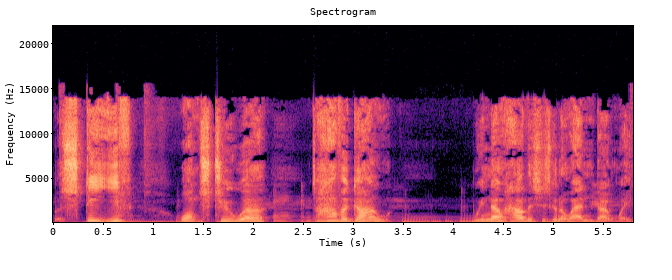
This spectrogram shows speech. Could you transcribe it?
but Steve wants to uh, to have a go. We know how this is going to end, don't we?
